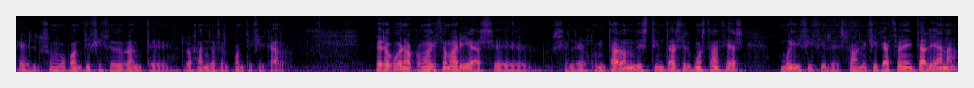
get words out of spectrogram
el sumo pontífice durante los años del pontificado. Pero bueno, como dice María, se, le juntaron distintas circunstancias muy difíciles. La unificación italiana,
